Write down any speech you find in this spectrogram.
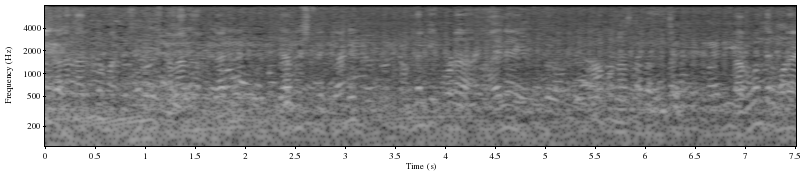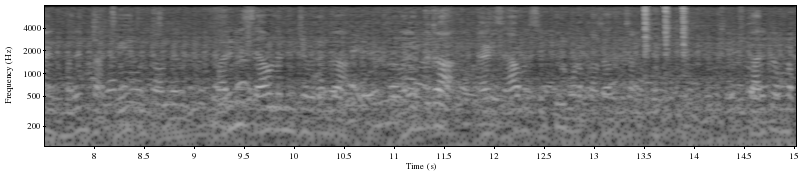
చాలా కార్యక్రమాలు చేసుకోవచ్చు కళాకారులు కానీ జర్నలిస్టులకు కానీ అందరికీ కూడా ఆయనే ఇప్పుడు ఆపన్నాస్తంగా భగవంతుడు కూడా ఆయన మరింత చేతి మరిన్ని సేవలు అందించే విధంగా మరింతగా ఆయన సేవల శక్తులు కూడా ప్రసాదించాలని ఈ కార్యక్రమంలో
